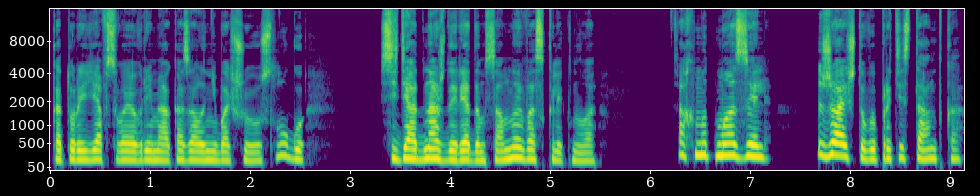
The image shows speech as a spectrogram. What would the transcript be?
которой я в свое время оказала небольшую услугу, сидя однажды рядом со мной, воскликнула. «Ах, мадемуазель, жаль, что вы протестантка».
